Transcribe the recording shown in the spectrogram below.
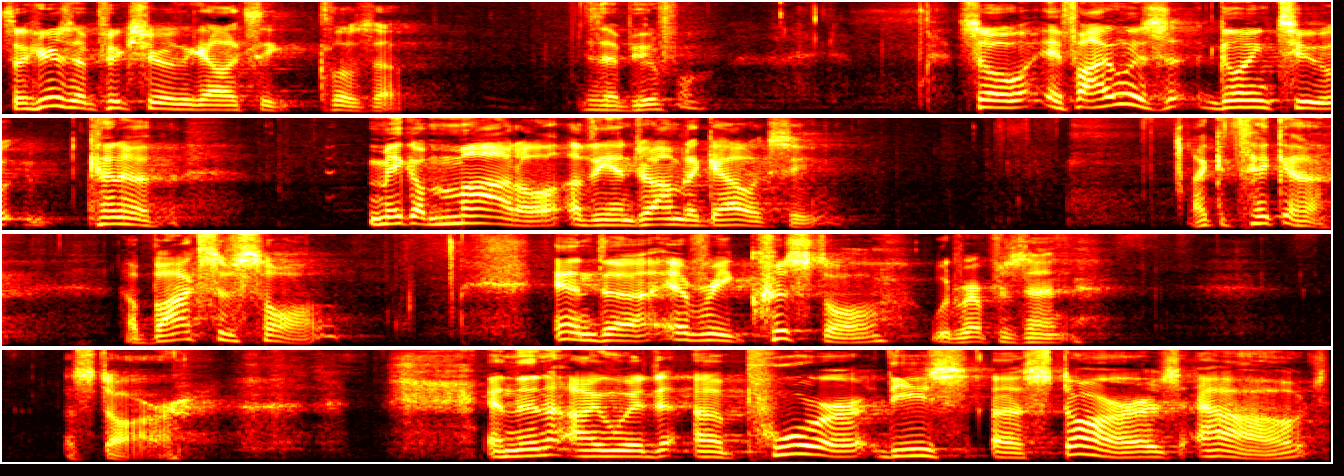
So here's a picture of the galaxy close up. Is that beautiful? So, if I was going to kind of make a model of the Andromeda Galaxy, I could take a, a box of salt, and uh, every crystal would represent a star. And then I would uh, pour these uh, stars out,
